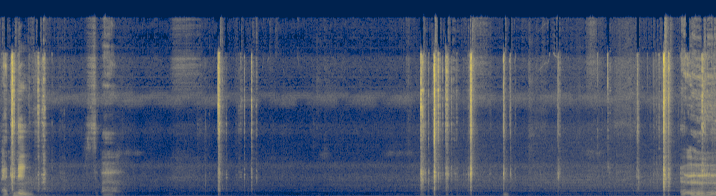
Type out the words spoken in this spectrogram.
แผ่นที่หนึ่งสภาพ เออ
